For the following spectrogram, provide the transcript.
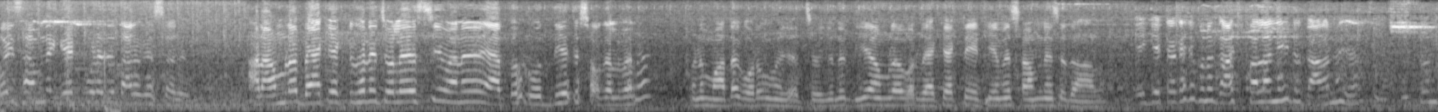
ওই সামনে গেট পড়েছে তারকেশ্বরে। আর আমরা ব্যাকে একটুখানি চলে এসেছি মানে এত রোদ দিয়েছে সকালবেলা। মানে মাথা গরম হয়ে যাচ্ছে ওই জন্য দিয়ে আমরা আবার ব্যাকে একটা এটিএম এর সামনে এসে দাঁড়ালাম। এই গেটটার কাছে কোনো গাছপালা নেই তো দাঁড়ানো যাচ্ছে না। প্রচণ্ড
